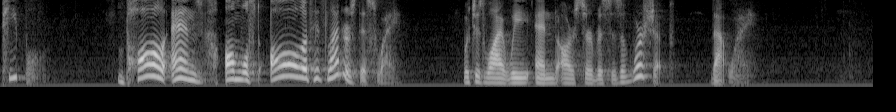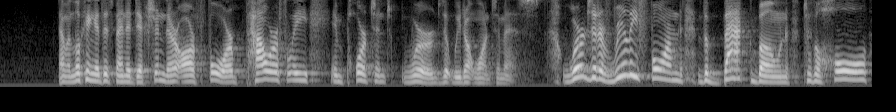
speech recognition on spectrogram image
people. Paul ends almost all of his letters this way, which is why we end our services of worship that way. Now, in looking at this benediction, there are four powerfully important words that we don't want to miss. Words that have really formed the backbone to the whole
